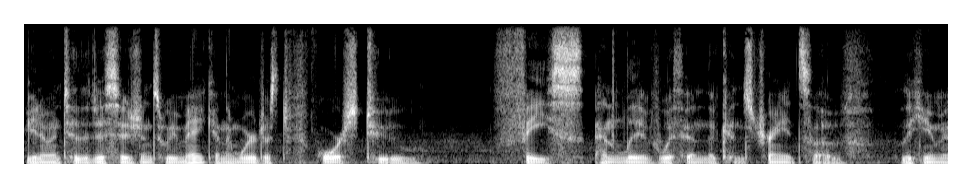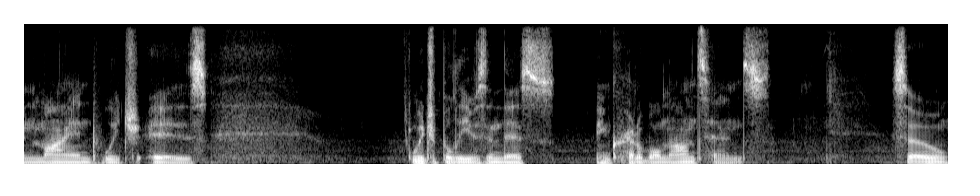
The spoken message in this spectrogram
you know into the decisions we make and then we're just forced to face and live within the constraints of the human mind which is which believes in this incredible nonsense so,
